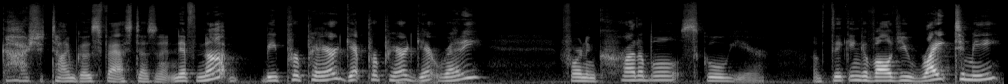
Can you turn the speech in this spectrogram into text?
Gosh, time goes fast, doesn't it? And if not, be prepared, get prepared, get ready for an incredible school year. I'm thinking of all of you. Write to me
